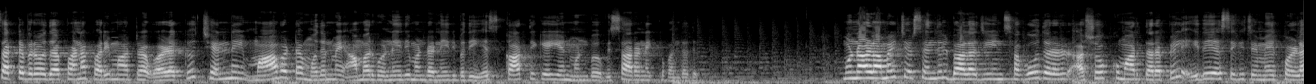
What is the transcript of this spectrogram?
சட்டவிரோத பண பரிமாற்ற வழக்கு சென்னை மாவட்ட முதன்மை அமர்வு நீதிமன்ற நீதிபதி எஸ். கார்த்திகேயன் முன்பு விசாரணைக்கு வந்தது. முன்னாள் அமைச்சர் செந்தில் பாலாஜியின் சகோதரர் அசோக்குமார் தரப்பில் இதய சிகிச்சை மேற்கொள்ள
